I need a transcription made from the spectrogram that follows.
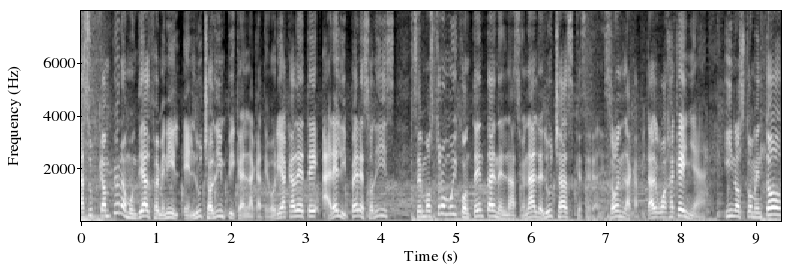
La subcampeona mundial femenil en lucha olímpica en la categoría cadete, Areli Pérez Solís, se mostró muy contenta en el Nacional de Luchas que se realizó en la capital oaxaqueña y nos comentó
